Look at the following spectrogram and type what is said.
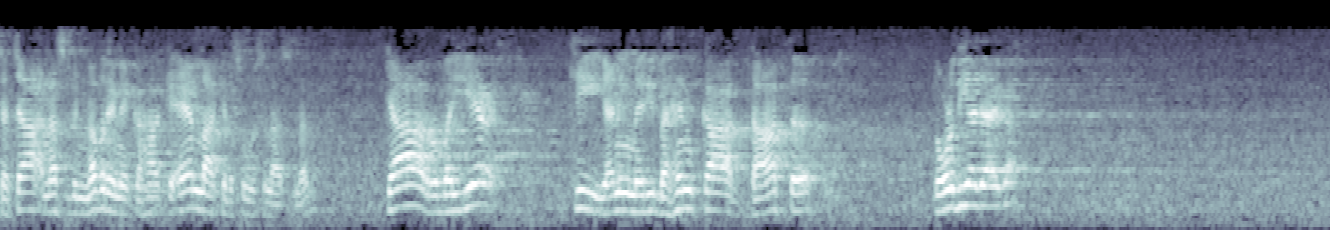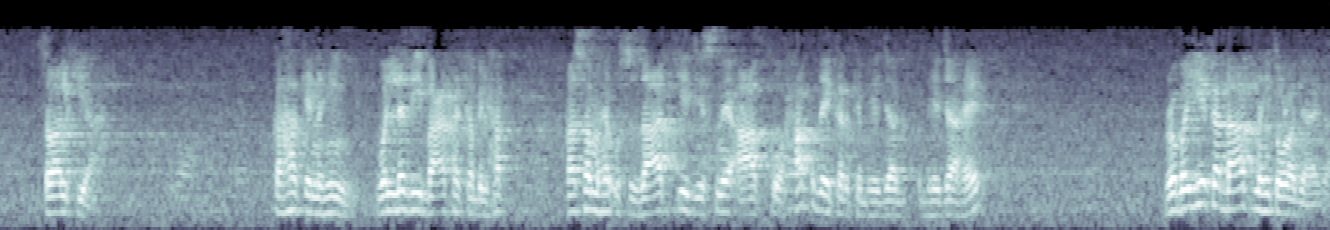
چچا انس بن نبر نے کہا کہ اے اللہ کے رسول صلی اللہ علیہ وسلم، کیا ربیع کی یعنی میری بہن کا دانت توڑ دیا جائے گا؟ سوال کیا۔ کہا کہ نہیں ولدی بات ہے قبل حق قسم ہے اس ذات کی جس نے آپ کو حق دے کر کے بھیجا بھیجا ہے۔ روبیے کا دانت نہیں توڑا جائے گا۔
